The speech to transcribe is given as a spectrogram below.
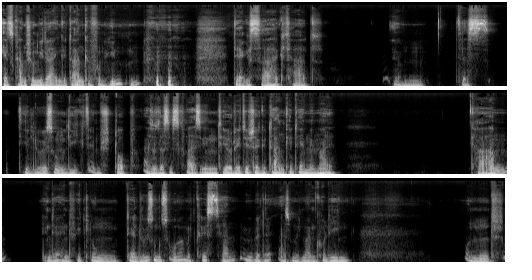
Jetzt kam schon wieder ein Gedanke von hinten, der gesagt hat, ähm, dass die Lösung liegt im Stopp. Also das ist quasi ein theoretischer Gedanke, der mir mal kam in der Entwicklung der Lösungsuhr mit Christian Übele, also mit meinem Kollegen. Und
